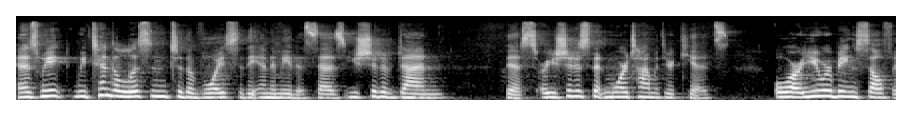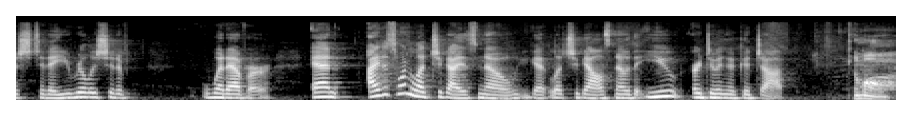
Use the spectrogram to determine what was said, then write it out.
And as we, we tend to listen to the voice of the enemy that says, You should have done this, or you should have spent more time with your kids, or you were being selfish today, you really should have whatever. And I just want to let you guys know, you get, let you gals know that you are doing a good job. Come on.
